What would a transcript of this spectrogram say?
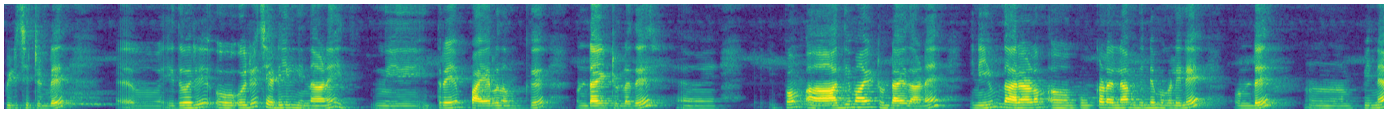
പിടിച്ചിട്ടുണ്ട്. ഇതൊരു ഒരു ചെടിയിൽ നിന്നാണ് ഇത്രയും പയർ നമുക്ക് ഉണ്ടായിട്ടുള്ളത്. ഇപ്പം ആദ്യമായിട്ടുണ്ടായതാണ്. ഇനിയും ധാരാളം പൂക്കളെല്ലാം ഇതിന്റെ മുകളിൽ ഉണ്ട്. പിന്നെ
